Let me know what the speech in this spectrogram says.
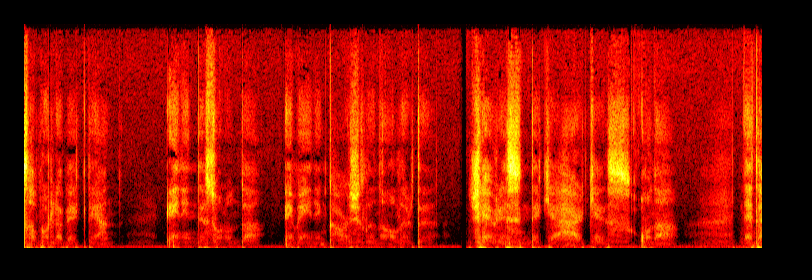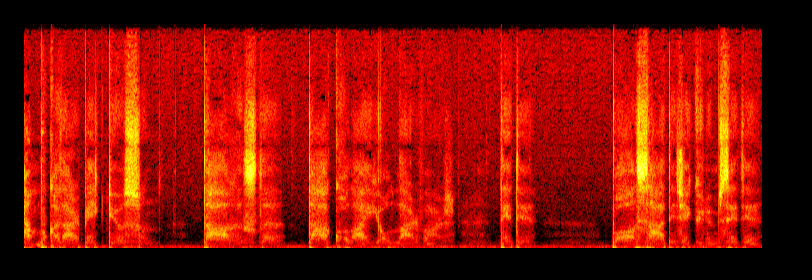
sabırla bekleyen eninde sonunda emeğinin karşılığını alırdı. Çevresindeki herkes ona neden bu kadar bekliyorsun? Daha hızlı, daha kolay yollar var dedi. Boğa sadece gülümsedi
